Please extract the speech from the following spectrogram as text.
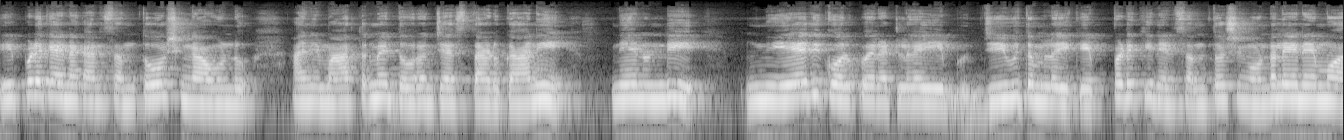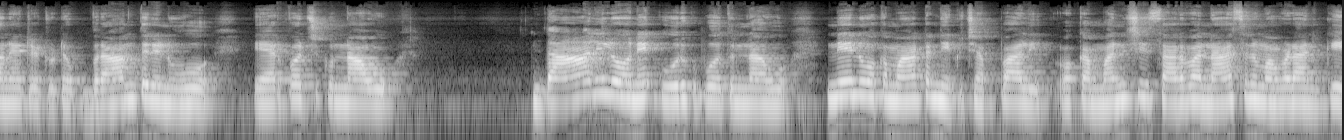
ఇప్పటికైనా కానీ సంతోషంగా ఉండు అని మాత్రమే దూరం చేస్తాడు. కానీ నేనుండి ఏది కోల్పోయినట్లుగా ఈ జీవితంలో ఇక ఎప్పటికీ నేను సంతోషంగా ఉండలేనేమో అనేటటువంటి ఒక భ్రాంతిని నువ్వు ఏర్పరచుకున్నావు. దానిలోనే కూరుకుపోతున్నావు. నేను ఒక మాట నీకు చెప్పాలి. ఒక మనిషి సర్వనాశనం అవ్వడానికి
